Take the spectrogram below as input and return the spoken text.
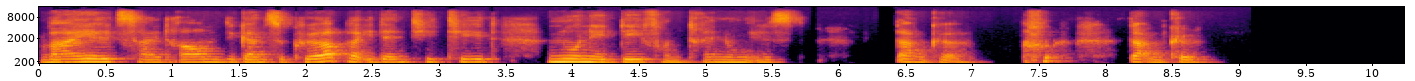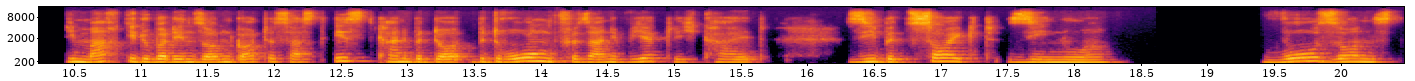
weil Zeitraum, die ganze Körperidentität nur eine Idee von Trennung ist. Danke, danke. Die Macht, die du über den Sohn Gottes hast, ist keine Bedrohung für seine Wirklichkeit. Sie bezeugt sie nur. Wo sonst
